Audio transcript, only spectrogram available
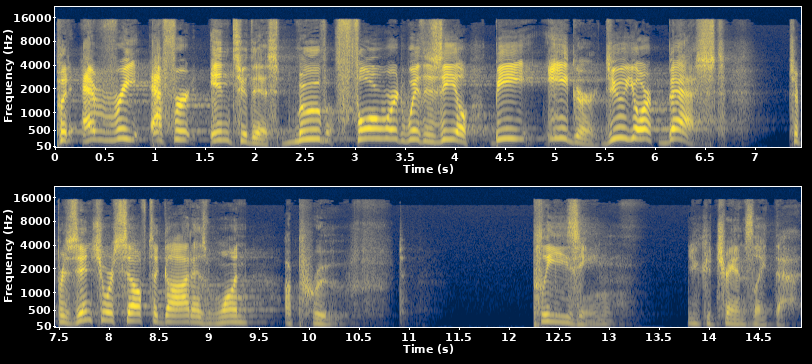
Put every effort into this. Move forward with zeal. Be eager. Do your best to present yourself to God as one approved, pleasing. You could translate that.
